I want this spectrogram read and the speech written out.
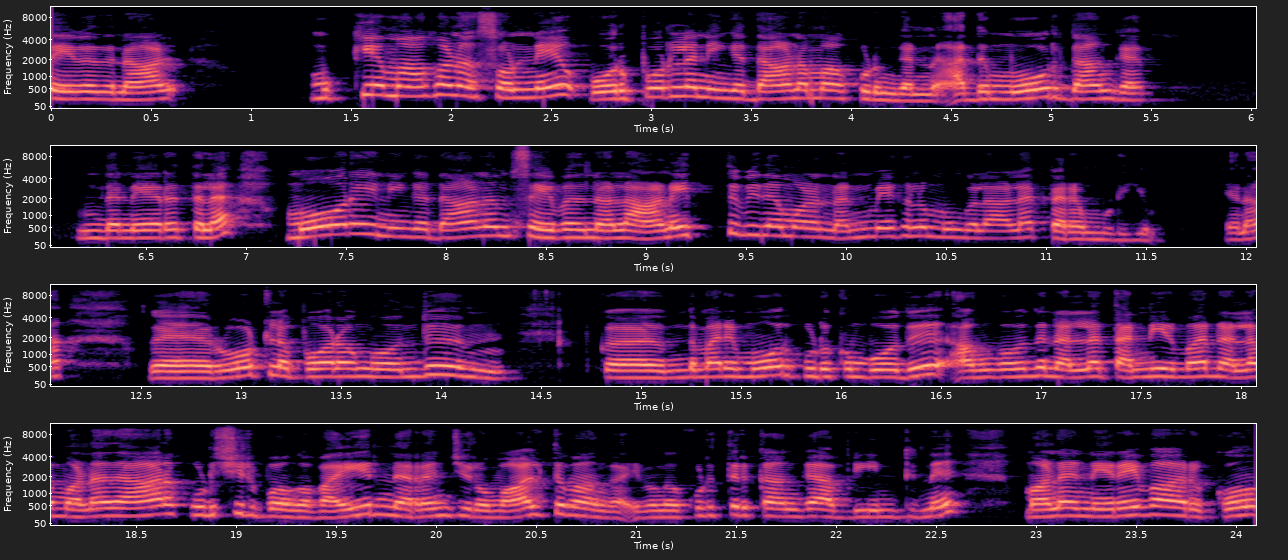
செய்வதனால் முக்கியமாக நான் சொன்னேன் ஒரு பொருளை நீங்கள் தானமாக கொடுங்கன்னு. அது மோர் தாங்க. இந்த நேரத்தில் மோரை நீங்கள் தானம் செய்வதனால அனைத்து விதமான நன்மைகளும் உங்களால் பெற முடியும். ஏன்னா ரோட்டில் போகிறவங்க வந்து க இந்த மாதிரி மோர் கொடுக்கும்போது அவங்க வந்து நல்ல தண்ணீர் மாதிரி நல்லா மனதார குடிச்சிட்டு போங்க. வயிறு நிறைஞ்சிரும். வாழ்த்துவாங்க. இவங்க கொடுத்துருக்காங்க அப்படின்ட்டுன்னு மன நிறைவாக இருக்கும்.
